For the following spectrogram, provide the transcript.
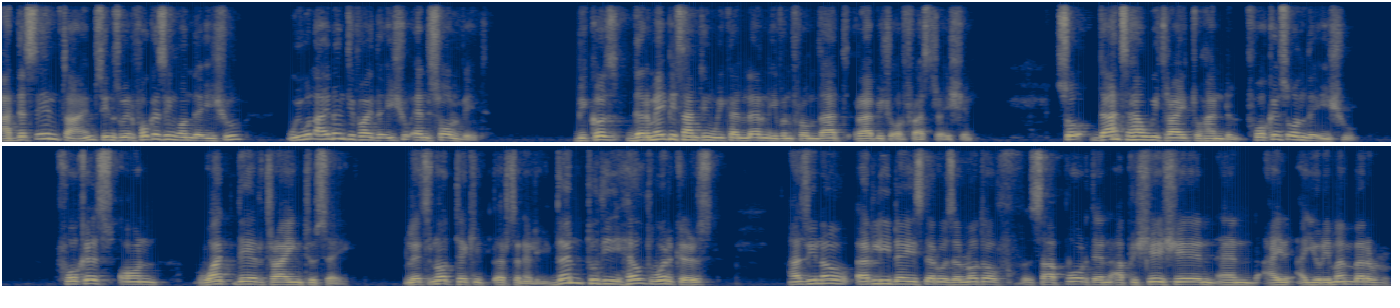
At the same time, since we're focusing on the issue, we will identify the issue and solve it because there may be something we can learn even from that rubbish or frustration. So that's how we try to handle, focus on the issue, focus on what they're trying to say. Let's not take it personally. Then to the health workers, as you know, early days, there was a lot of support and appreciation. And I, you remember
